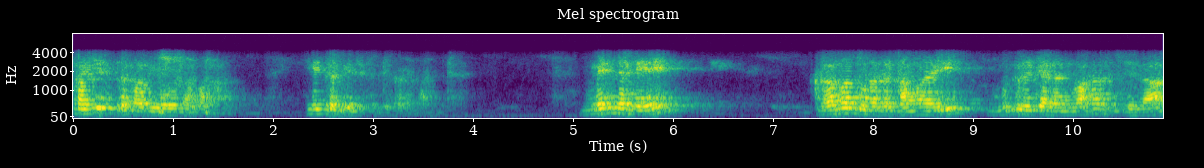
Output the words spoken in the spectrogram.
සජිත් පරියෝධම හිත පිළිසිත කරගන්න. මෙන්න මේ ක්‍රම තුනක තමයි බුදුරජාණන් වහන්සේලා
